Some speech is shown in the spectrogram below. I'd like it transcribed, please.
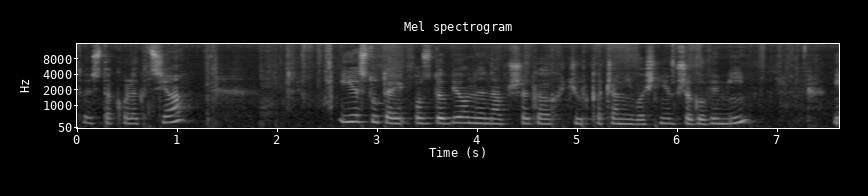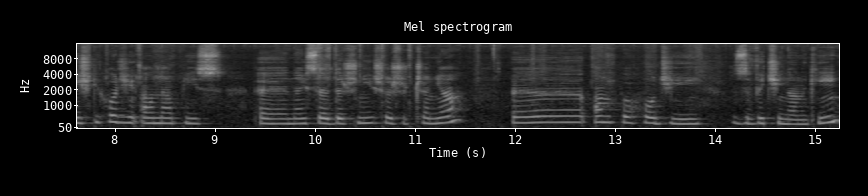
To jest ta kolekcja. I jest tutaj ozdobiony na brzegach dziurkaczami właśnie brzegowymi. Jeśli chodzi o napis e, Najserdeczniejsze życzenia, e, on pochodzi z wycinanki.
